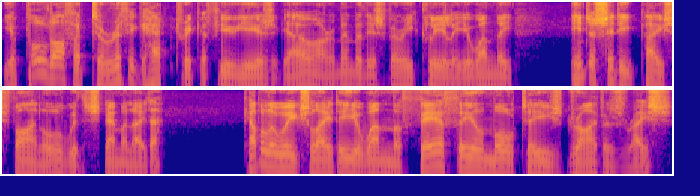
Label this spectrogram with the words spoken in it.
You pulled off a terrific hat trick a few years ago. I remember this very clearly. You won the Intercity Pace final with Staminator. Couple of weeks later, you won the Fairfield Maltese Drivers Race.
